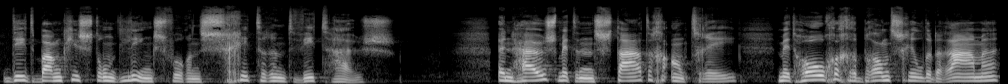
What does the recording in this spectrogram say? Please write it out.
Dit bankje stond links voor een schitterend wit huis. Een huis met een statige entree, met hoge gebrandschilderde ramen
